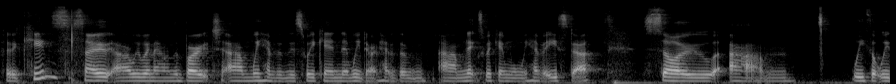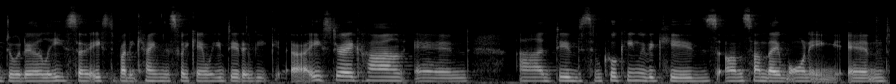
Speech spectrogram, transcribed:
for the kids. So uh, we went out on the boat. Um, we have them this weekend and we don't have them um, next weekend when we have Easter. So um, we thought we'd do it early. So Easter Bunny came this weekend. We did a big uh, Easter egg hunt and uh, did some cooking with the kids on Sunday morning and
